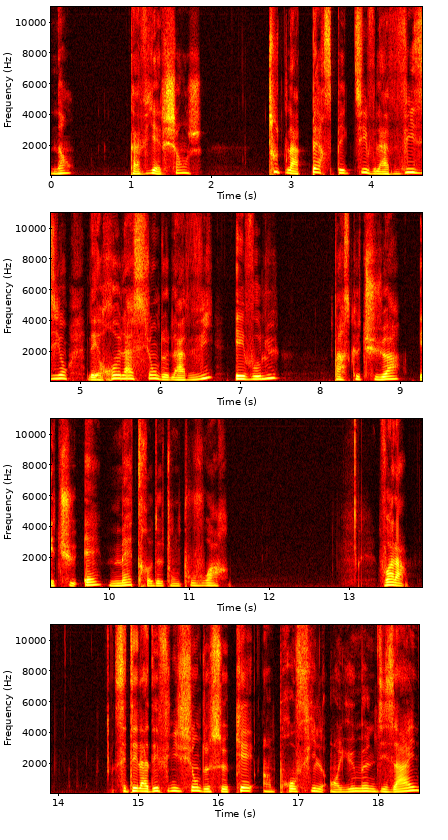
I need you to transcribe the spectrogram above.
Non. Ta vie, elle change. Toute la perspective, la vision, les relations de la vie évoluent parce que tu as tu es maître de ton pouvoir. Voilà, c'était la définition de ce qu'est un profil en Human Design.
